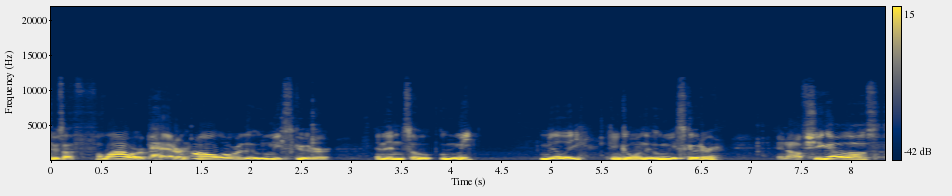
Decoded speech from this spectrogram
there's a flower pattern all over the Umi scooter. And then so Umi, Milli can go on the Umi scooter and off she goes.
